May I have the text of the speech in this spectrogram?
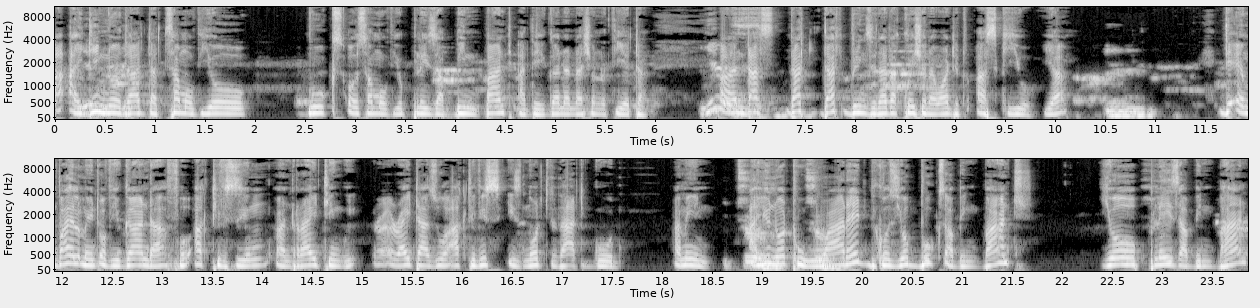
I, I didn't know that that some of your books or some of your plays have been banned at the Uganda National Theatre. Yes. And that's that that brings another question I wanted to ask you. Yeah. Mm. The environment of Uganda for activism and writing writers who are activists is not that good. I mean, True, are you not true. worried because your books have been banned, your plays have been banned?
